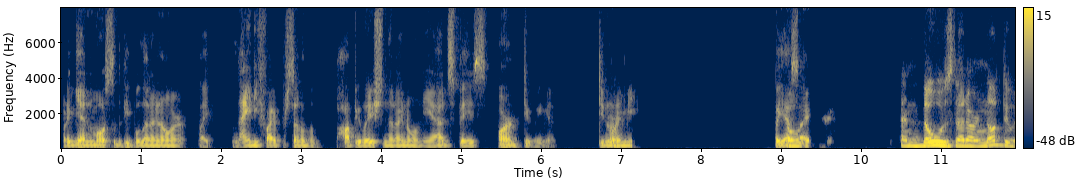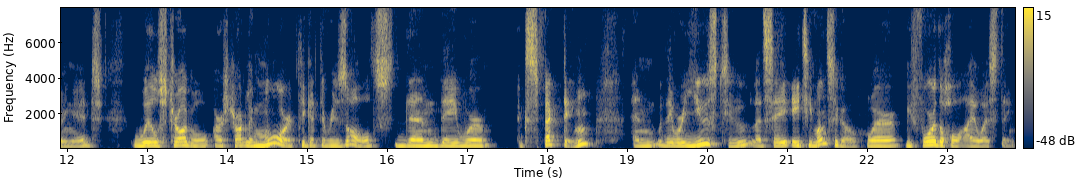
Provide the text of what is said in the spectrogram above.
but again, most of the people that I know are like 95% of the population that I know in the ad space aren't doing it. Do you know right. what I mean? But yes, I and those that are not doing it will struggle are struggling more to get the results than they were expecting and they were used to let's say 18 months ago where before the whole ios thing.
